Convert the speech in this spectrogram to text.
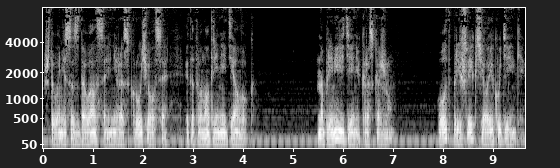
чтобы не создавался и не раскручивался этот внутренний диалог. На примере денег расскажу. Вот пришли к человеку деньги,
